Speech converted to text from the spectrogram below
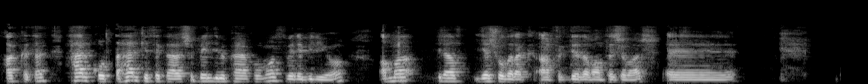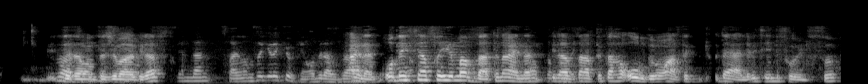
Hakikaten her kortta herkese karşı belli bir performans verebiliyor. Ama biraz yaş olarak artık dezavantajı var. Ee, dezavantajı var biraz. Senden saymamıza gerek yok yani o biraz daha. Aynen. O Nesyan sayılmaz zaten. Aynen. Biraz da artık daha olgun o artık değerli bir tenis oyuncusu.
